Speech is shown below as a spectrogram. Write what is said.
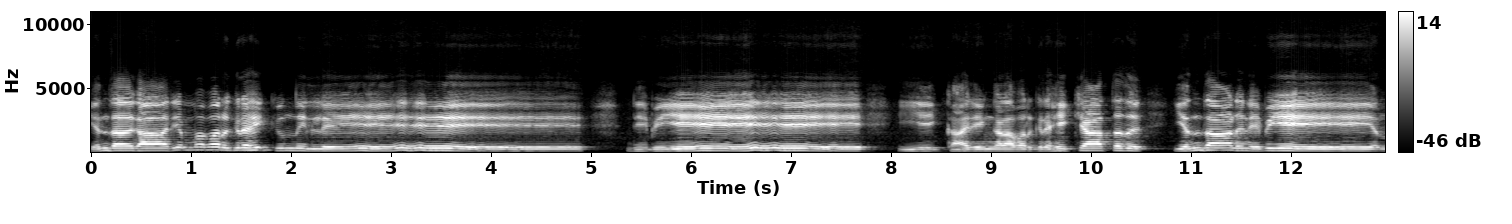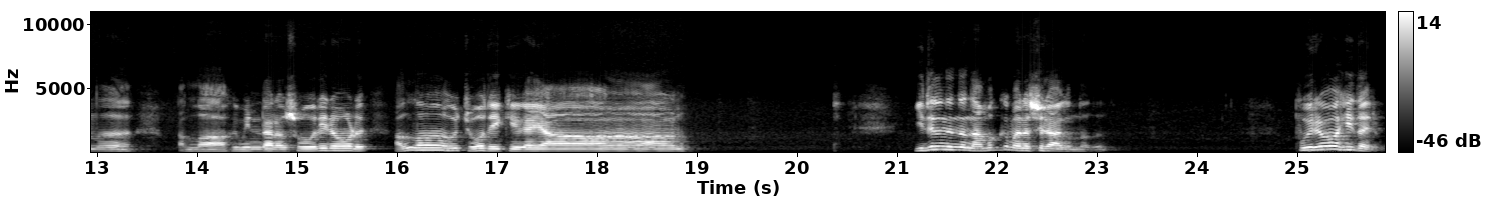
എന്ത് കാര്യം അവർ ഗ്രഹിക്കുന്നില്ലേ? നബിയേ കാര്യങ്ങൾ അവർ ഗ്രഹിക്കാത്തത് എന്താണ് നബിയേ എന്ന് അള്ളാഹുവിന്റെ റസൂലിനോട് അള്ളാഹു ചോദിക്കുകയാണ്. ഇതിൽ നിന്ന് നമുക്ക് മനസ്സിലാകുന്നത് പുരോഹിതരും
